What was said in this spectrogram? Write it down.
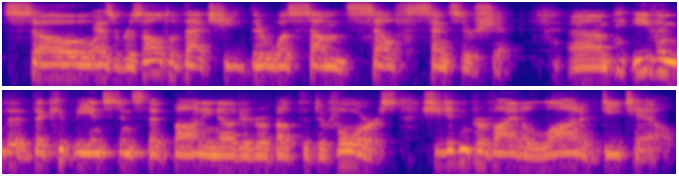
So as a result of that, she there was some self censorship. Um, even the, the, the instance that Bonnie noted about the divorce, she didn't provide a lot of detail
